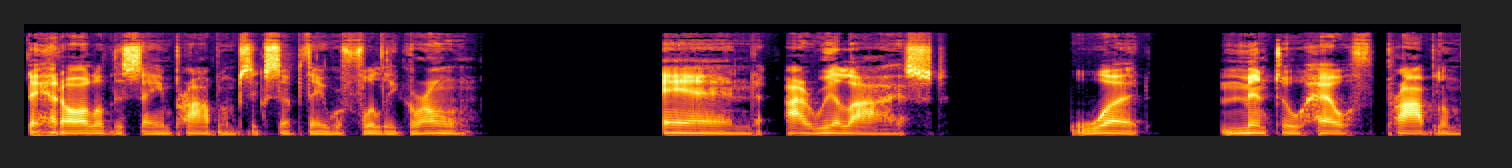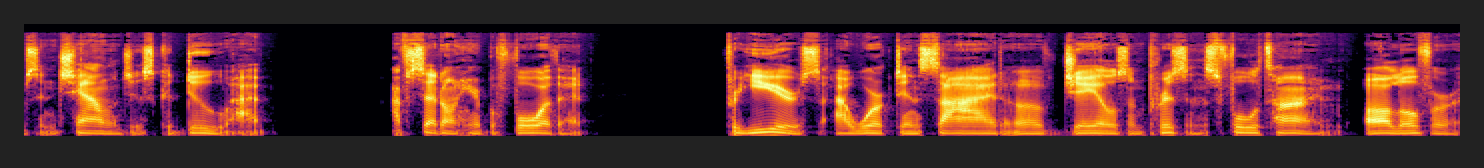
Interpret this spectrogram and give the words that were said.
they had all of the same problems, except they were fully grown. And I realized what mental health problems and challenges could do. I, I've said on here before that for years I worked inside of jails and prisons full time all over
